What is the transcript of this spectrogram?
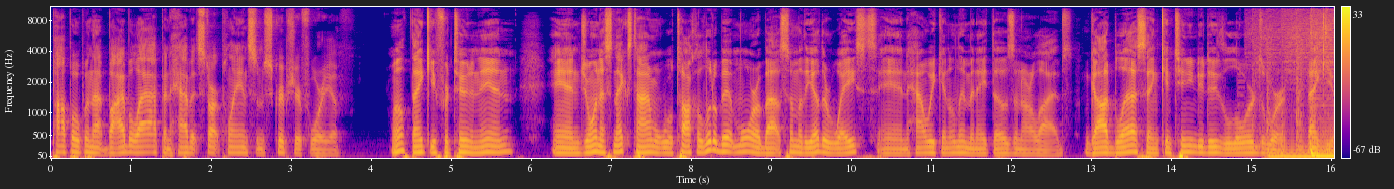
pop open that Bible app and have it start playing some scripture for you. Well, thank you for tuning in. And join us next time where we'll talk a little bit more about some of the other wastes and how we can eliminate those in our lives. God bless and continue to do the Lord's work. Thank you.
